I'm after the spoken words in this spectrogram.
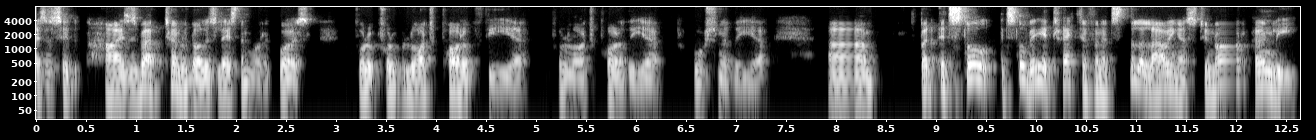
as I said, highs. It's about $200 less than what it was for for a large part of the uh, for a large part of the uh, proportion of the year. Um, but it's still it's still very attractive, and it's still allowing us to not only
